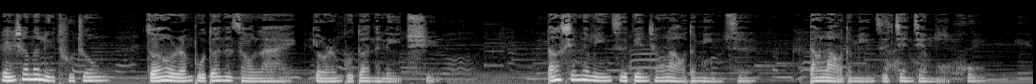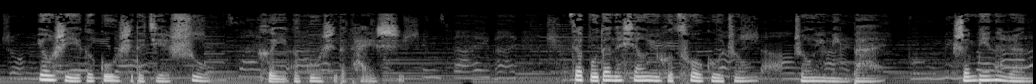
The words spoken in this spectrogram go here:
人生的旅途中，总有人不断的走来，有人不断的离去。当新的名字变成老的名字，当老的名字渐渐模糊，又是一个故事的结束和一个故事的开始。在不断的相遇和错过中，终于明白，身边的人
